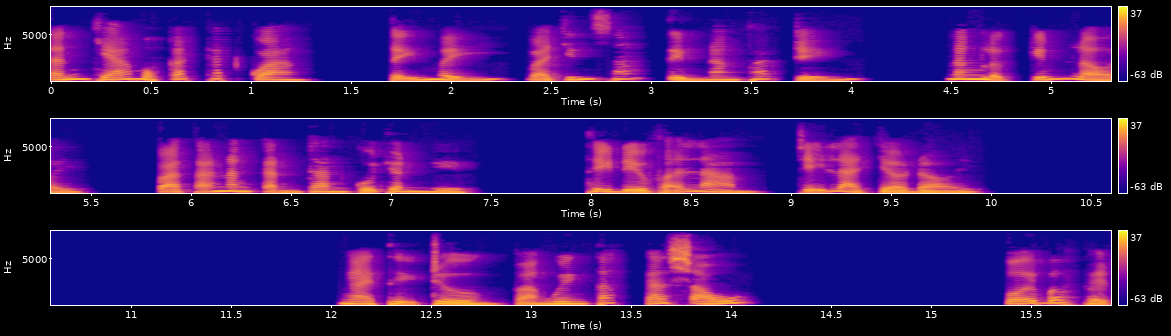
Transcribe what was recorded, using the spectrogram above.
đánh giá một cách khách quan, tỉ mỉ và chính xác tiềm năng phát triển, năng lực kiếm lợi và khả năng cạnh tranh của doanh nghiệp, thì điều phải làm chỉ là chờ đợi. Ngài thị trường và nguyên tắc cá sấu Với Buffett,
